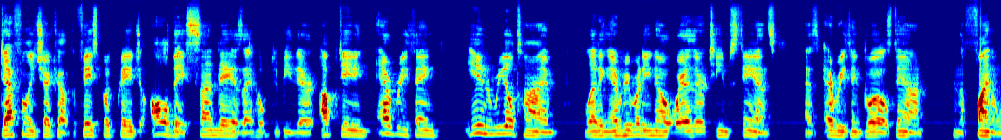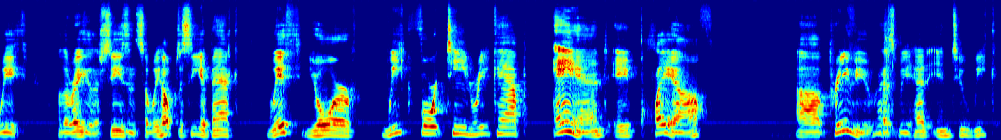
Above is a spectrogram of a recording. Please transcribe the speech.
definitely check out the Facebook page all day Sunday as I hope to be there updating everything in real time, letting everybody know where their team stands as everything boils down in the final week of the regular season. So we hope to see you back with your Week 14 recap and a playoff uh, preview as we head into Week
